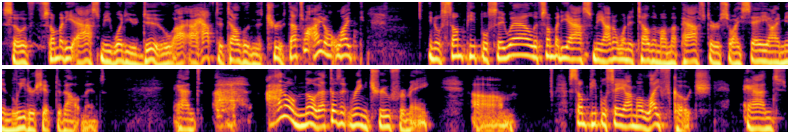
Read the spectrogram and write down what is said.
So if somebody asks me, what do you do? I, I have to tell them the truth. That's why I don't like you know, some people say, well, if somebody asks me, I don't want to tell them I'm a pastor, so I say I'm in leadership development. And uh, I don't know, that doesn't ring true for me. Um, some people say I'm a life coach, and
